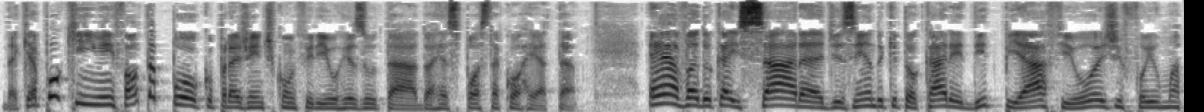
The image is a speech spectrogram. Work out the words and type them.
Daqui a pouquinho, hein? Falta pouco para a gente conferir o resultado, a resposta correta. Eva do Caiçara dizendo que tocar Edith Piaf hoje foi uma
